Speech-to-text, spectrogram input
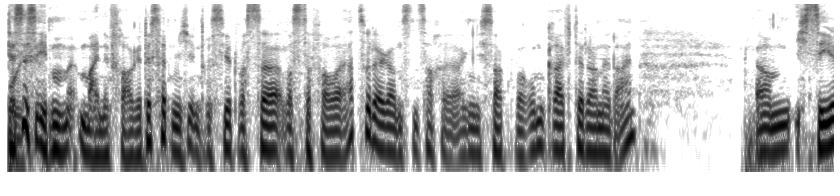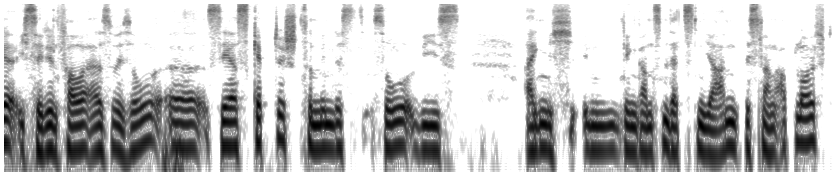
Das ist eben meine Frage. Das hätte mich interessiert, was der, was der VAR zu der ganzen Sache eigentlich sagt. Warum greift er da nicht ein? Ähm, ich, sehe, ich sehe den VAR sowieso äh, sehr skeptisch, zumindest so, wie es eigentlich in den ganzen letzten Jahren bislang abläuft,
